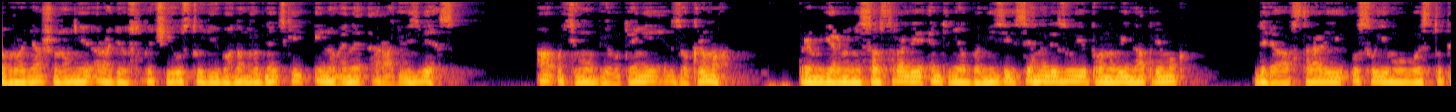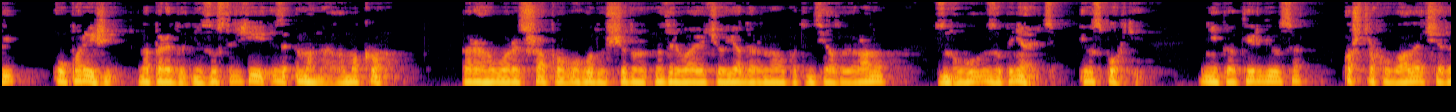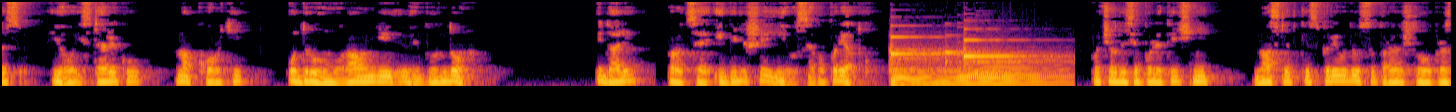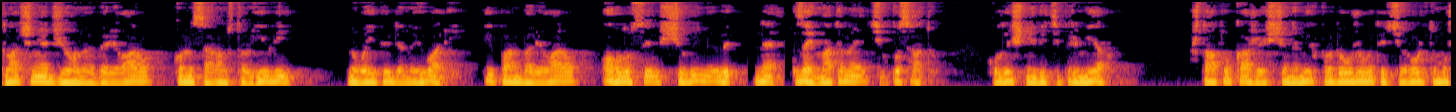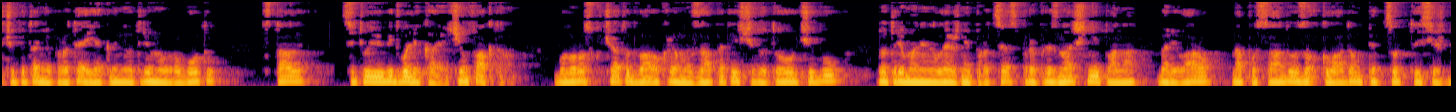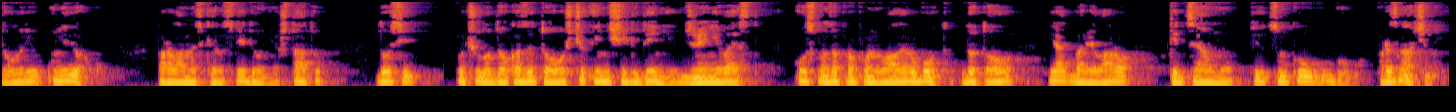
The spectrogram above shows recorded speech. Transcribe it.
Доброго дня, шановні радіослухачі у студії Богдан Рудницький і новини Радіо СБС. А у цьому бюлетені, зокрема, прем'єр-міністр Австралії Ентоні Албанізі сигналізує про новий напрямок для Австралії у своєму виступі у Парижі напередодні зустрічі з Еммануелом Макроном. Переговори США про угоду щодо назріваючого ядерного потенціалу Ірану знову зупиняються і у спорті. Ніка Кіргіуса оштрафували через його істерику на корті у другому раунді Віблендону. І далі про це і більше, і усе по порядку. Почалися політичні наслідки з приводу суперечливого призначення Джона Беріларо комісаром з торгівлі Нової Південної Валії. І пан Баріларо оголосив, що він не займатиме цю посаду. Колишній віце-прем'єр штату каже, що не міг продовжувати цю роль, тому що питання про те, як він отримав роботу, стали, цитую, відволікаючим фактором. Було розпочато два окремі запити щодо того, чи був дотриманий належний процес при призначенні пана Баріларо на посаду з окладом 500 тисяч доларів у Нью-Йорку. Парламентське розслідування штату досі почуло докази того, що іншій людині, Дженні Вест, усно запропонували роботу до того, як Баріларо кінцевому підсумку був призначений.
